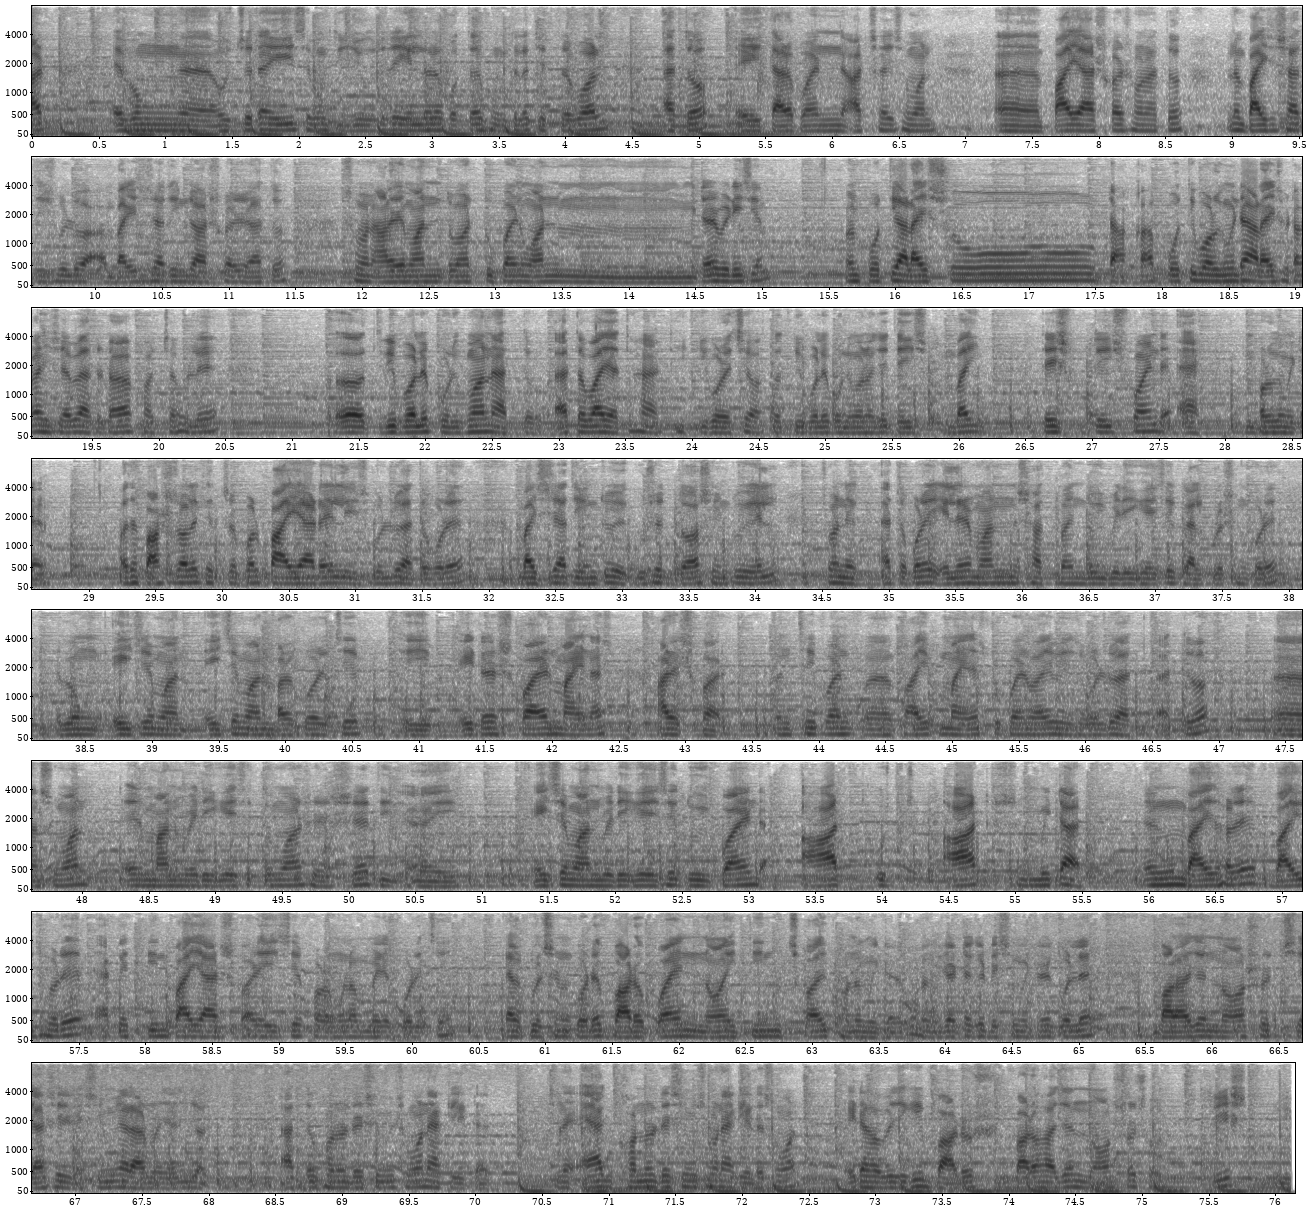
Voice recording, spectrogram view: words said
আট এবং উচ্চতা এইচ এবং ত্রিজু উচ্চতা এল ধরে করতে হবে ভূমিতলের ক্ষেত্রফল এত, এই তেরো পয়েন্ট আট ছয় সমান পাই আট স্কোয়ার সমান এত মানে বাইশের সাত ইকুয়াল টু বাইশের সাত ইন্টু আট স্কোয়ার এত সমান আড়াই মান তোমার টু পয়েন্ট ওয়ান মিটার বেরিয়েছে। মানে প্রতি আড়াইশো টাকা, প্রতি বর্গমিটার আড়াইশো টাকা হিসাবে এত টাকা খরচা হলে ত্রিপলের পরিমাণ এত এত বাই এত হ্যাঁ ঠিকই করেছে, অর্থাৎ ত্রিপলের পরিমাণ হচ্ছে তেইশ বাই তেইশ তেইশ পয়েন্ট এক বর্গমিটার অর্থাৎ পাঁচশো ডলের ক্ষেত্রফল পাই আর এল ইসগুল এত করে, বাইশে সাত ইন্টু একুশের দশ ইন্টু এল সমান এত করে এল এর মান সাত পয়েন্ট দুই বেরিয়ে গিয়েছে ক্যালকুলেশন করে এবং এইচ এ মান এইচ এ মান বার করেছে এই এইটার square minus R square three point five minus two point five equal to এত সমান এর মান বেরিয়ে গিয়েছে তোমার শেষে এই এইচ এ মান বেরিয়ে গিয়েছে দুই পয়েন্ট আট উচ্চ আট মিটার। এবং বায়ু ধরে বায়ু ধরে একের তিন পাই আর স্কোয়ার এইচের ফর্মুলা মেরে করেছে। ক্যালকুলেশন করে বারো পয়েন্ট নয় তিন ছয় ঘনমিটার, ঘনমিটারটাকে ডেসিমিটারে করলে বারো হাজার নশো ছিয়াশি ডেসিমি আর আমরা জানি যত এত ঘন ডেসিমি সমান এক লিটার মানে এক ঘন ডেসিমি সমান এক লিটার সমান, এটা হবে যে কি বারো বারো হাজার নশো ছত্রিশ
